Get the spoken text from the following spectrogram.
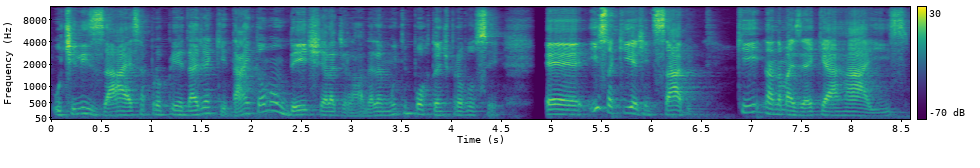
utilizar essa propriedade aqui, tá? Então, não deixe ela de lado, ela é muito importante para você. É, isso aqui a gente sabe que nada mais é que a raiz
